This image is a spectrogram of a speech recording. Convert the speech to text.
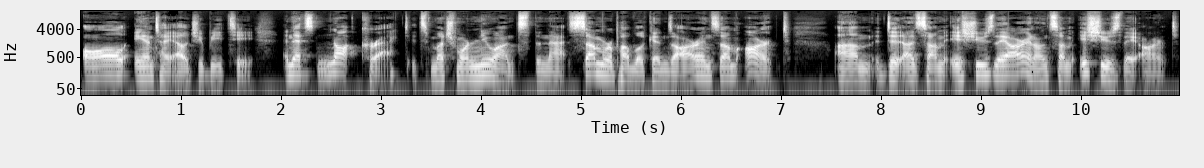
all anti LGBT. And that's not correct. It's much more nuanced than that. Some Republicans are and some aren't. Um, on some issues they are, and on some issues they aren't.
